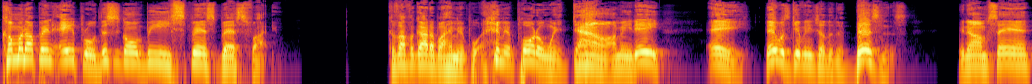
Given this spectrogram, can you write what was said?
coming up in April, this is going to be Spence's best fight. Because I forgot about him and Porter. Him and Porter went down. I mean, they, hey, they was giving each other the business. You know what I'm saying?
